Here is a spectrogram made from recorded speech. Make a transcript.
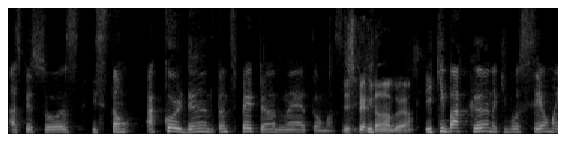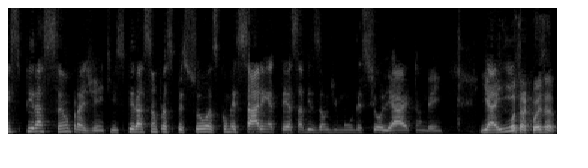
as pessoas estão acordando, estão despertando, né, Thomas? Despertando, e, é. E que bacana que você é uma inspiração para a gente, inspiração para as pessoas começarem a ter essa visão de mundo, esse olhar também. E aí. Outra coisa,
